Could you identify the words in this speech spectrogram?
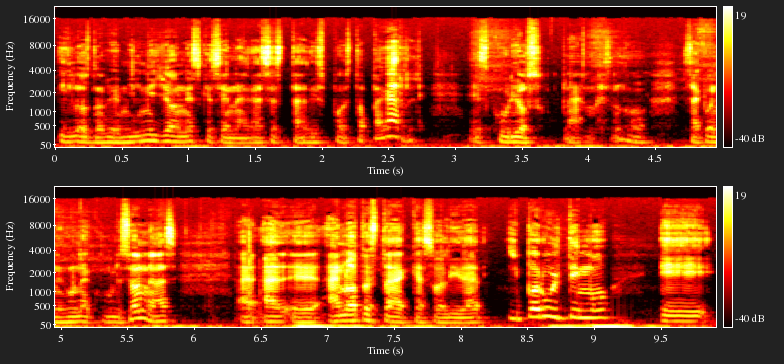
y los 9 mil millones que Senagas está dispuesto a pagarle. Es curioso, nada más, no saco ninguna conclusión, nada más eh, anoto esta casualidad. Y por último, eh,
